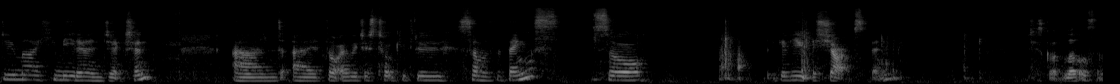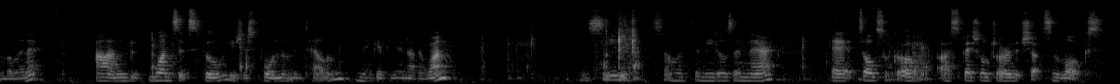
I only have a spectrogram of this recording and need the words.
do my Humira injection and I thought I would just talk you through some of the things. So, to give you a sharps bin, which has got a little symbol in it, and once it's full you just phone them and tell them and they give you another one. You can see some of the needles in there. It's also got a special drawer that shuts and locks.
